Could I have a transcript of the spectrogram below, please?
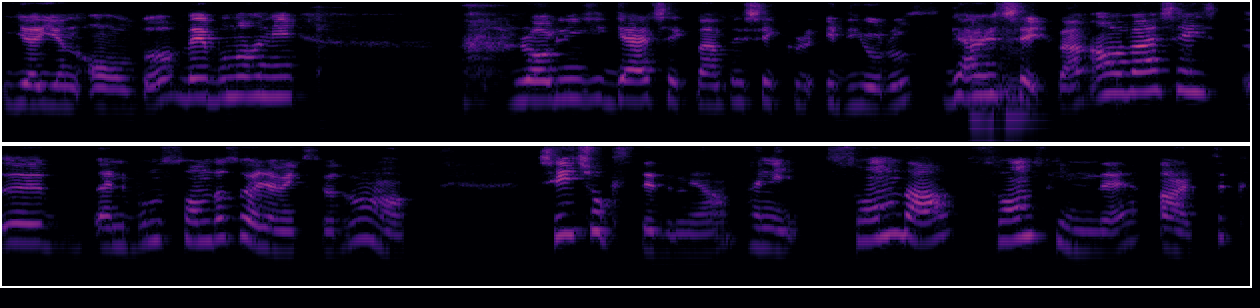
yayın oldu ve bunu hani Rowling'e gerçekten teşekkür ediyoruz. Gerçekten. Ama ben şey e, hani bunu sonda söylemek istiyordum ama şeyi çok istedim ya. Hani sonda, son filmde artık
